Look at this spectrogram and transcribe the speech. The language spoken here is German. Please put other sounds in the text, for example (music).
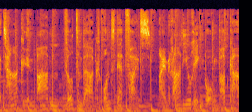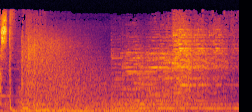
Der Tag in Baden, Württemberg und der Pfalz. Ein Radio Regenbogen Podcast.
